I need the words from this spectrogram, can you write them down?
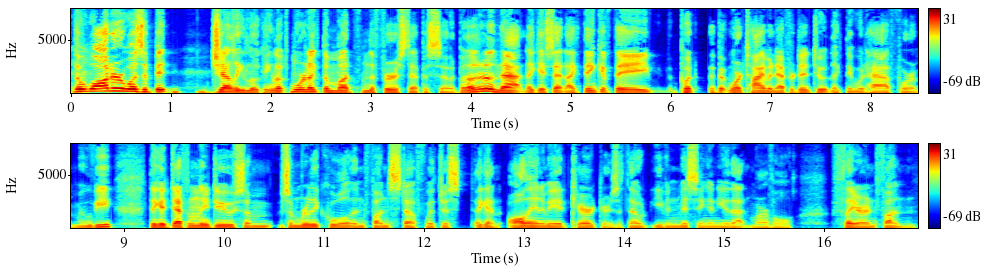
The water was a bit jelly looking, it looked more like the mud from the first episode. But other than that, like I said, I think if they put a bit more time and effort into it, like they would have for a movie, they could definitely do some some really cool and fun stuff with just again all animated characters without even missing any of that Marvel flair and fun.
